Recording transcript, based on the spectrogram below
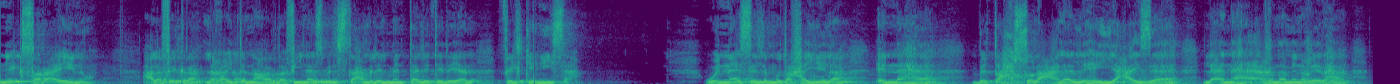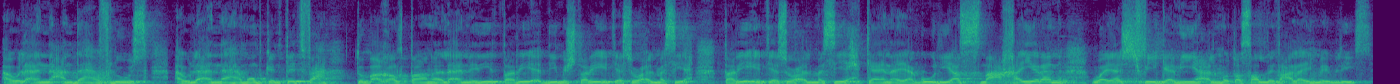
نكسر عينه. على فكرة لغاية النهاردة في ناس بتستعمل المنتاليتي دي في الكنيسة. والناس اللي متخيلة إنها بتحصل على اللي هي عايزاه لأنها أغنى من غيرها أو لأن عندها فلوس أو لأنها ممكن تدفع تبقى غلطانة لأن دي طريقه دي مش طريقة يسوع المسيح. طريقة يسوع المسيح كان يقول يصنع خيرا ويشفي جميع المتسلط عليهم إبليس.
